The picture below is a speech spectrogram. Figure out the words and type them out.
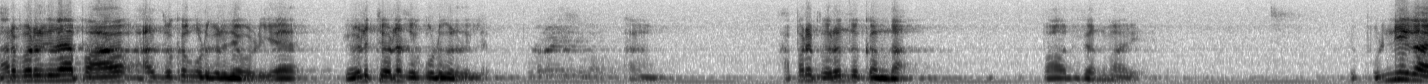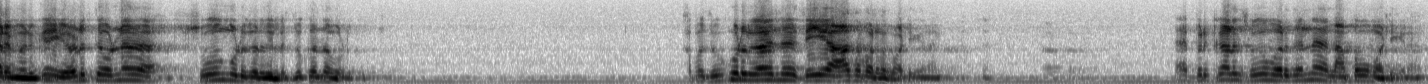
ஆறு பிறகு தான் பா அது துக்கம் கொடுக்குறதே ஒழிய எடுத்தோடனே துக்கம் கொடுக்கறது ஆமாம் அப்புறம் பெருந்துக்கம்தான் பாவத்துக்கு அந்த மாதிரி. புண்ணிய காரியம் இருக்க எடுத்த உடனே சுகம் கொடுக்கறது இல்லை துக்கம் தான் கொடுக்கும். அப்போ துக்கம் கொடுக்காத இந்த செய்ய ஆசைப்படுற மாட்டேங்கிறாங்க பிற்காலம் சுகம் வருதுன்னு நம்பவும் மாட்டேங்கிறாங்க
